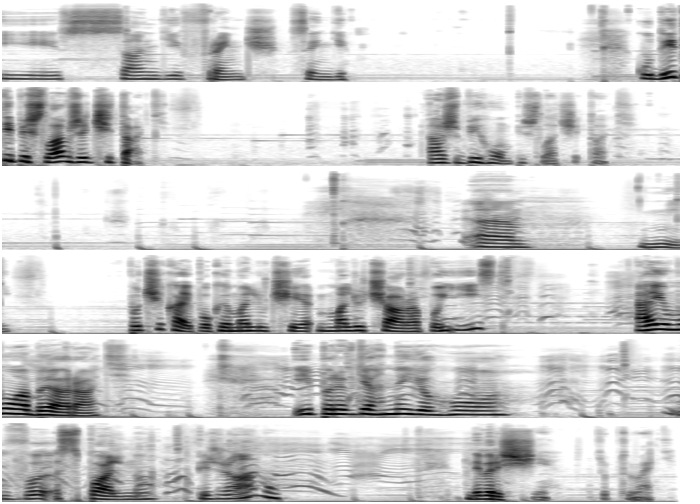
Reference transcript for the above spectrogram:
І Санді Френч. Сенді. Куди ти пішла вже читати? Аж бігом пішла читати. Е, ні. Почекай, поки малюче, малючара поїсть, а йому аби орать. І перевдягни його в спальну піжаму. Не верщі, тобто мать.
